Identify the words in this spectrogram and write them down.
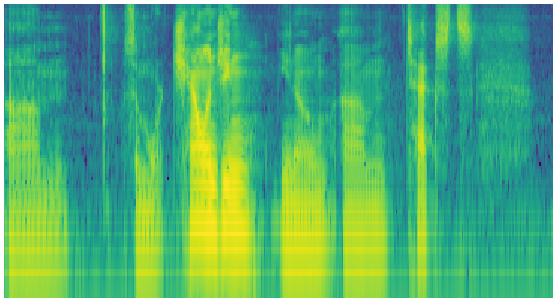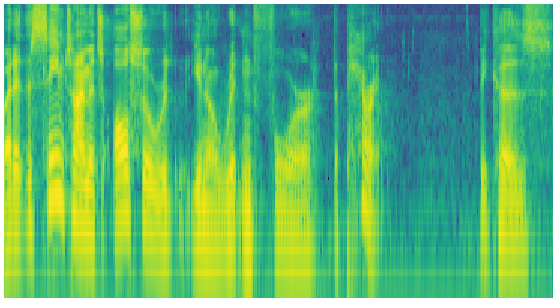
Um, some more challenging, you know, um, texts. But at the same time, it's also you know written for the parent because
